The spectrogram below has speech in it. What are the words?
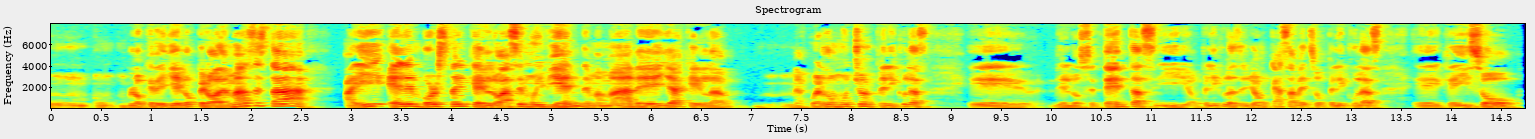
un, bloque de hielo, pero además está ahí Ellen Burstyn que lo hace muy bien, de mamá de ella, que la, me acuerdo mucho en películas eh, de los 70s y, o películas de John Cassavetes o películas que hizo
